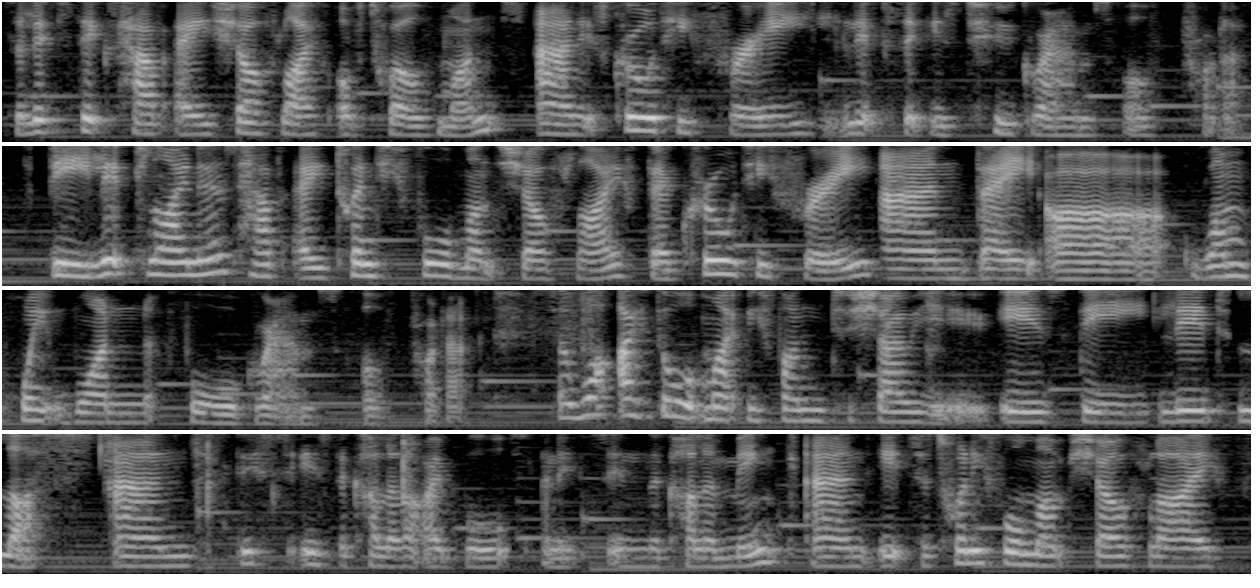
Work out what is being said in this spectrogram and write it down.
So lipsticks have a shelf life of 12 months and it's cruelty free. Lipstick is 2 grams of product. The lip liners have a 24 month shelf life. They're cruelty free and they are 1.14 grams of product. So what I thought might be fun to show you is the Lid Lust and this is the colour that I bought and it's in the colour Mink and it's a 24 month shelf life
